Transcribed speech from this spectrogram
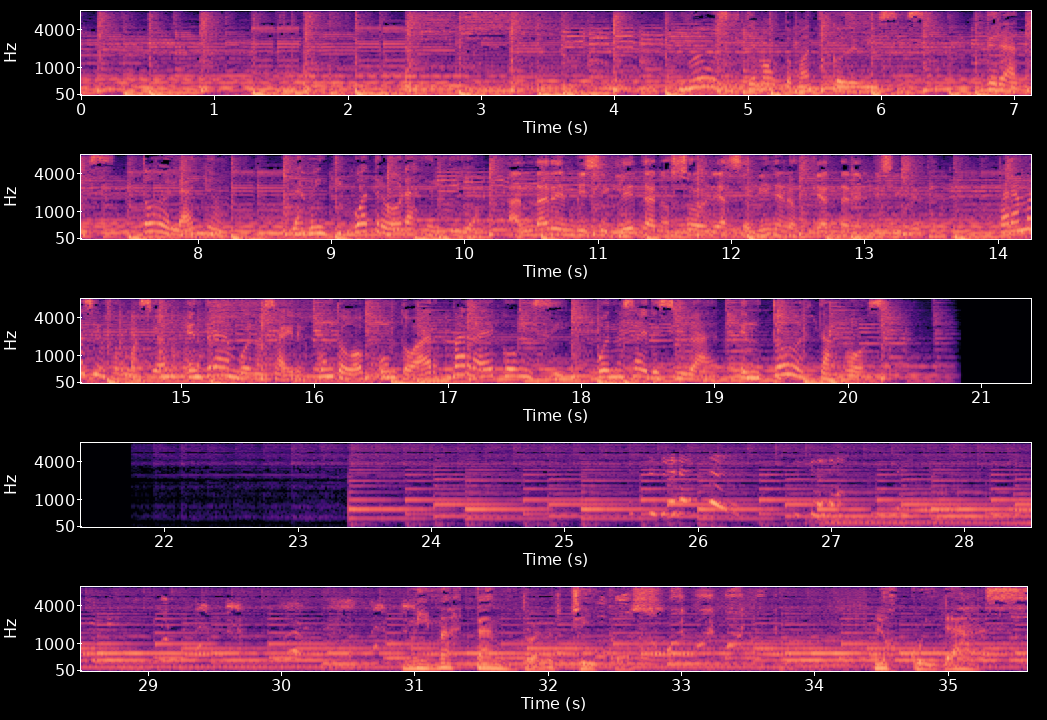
Nuevo sistema automático de bicis. Gratis, todo el año, las 24 horas del día. Andar en bicicleta no solo le hace bien a los que andan en bicicleta. Para más información, entra en buenosaires.gov.ar barra ecobici. Buenos Aires Ciudad. En todo estás vos. Mimás tanto a los chicos. Los cuidás.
